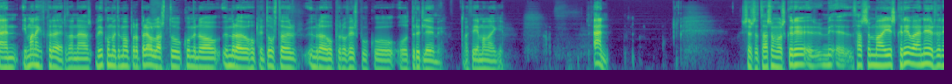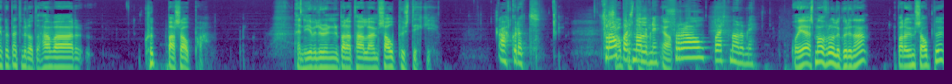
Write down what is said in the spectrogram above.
En ég man ekkert hvað það er þannig að við komum þetta má bara brjálast og komin á umræðuhópin, dóstafur umræðuhópur á Facebook og, og drullið mig af því ég man það ekki. En sem sagt það sem, skrif, það sem að ég skrifaði niður þegar einhver benti mér á þetta það var kubbasápa. En ég vil í rauninni bara tala um sápustykki. Akkurat Frábært já. Frábært málefni Og ég er smá fróðleikur í það, bara um sápu.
